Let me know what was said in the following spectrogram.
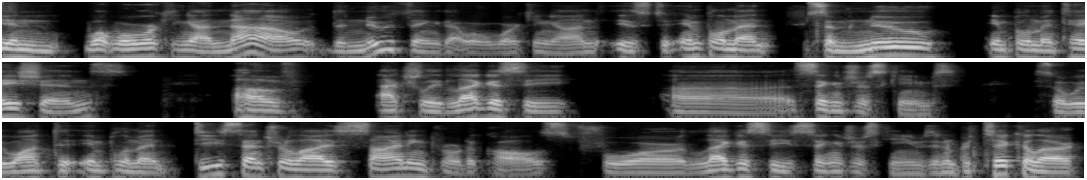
in what we're working on now, the new thing that we're working on is to implement some new implementations of actually legacy uh, signature schemes. So we want to implement decentralized signing protocols for legacy signature schemes. And in particular,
